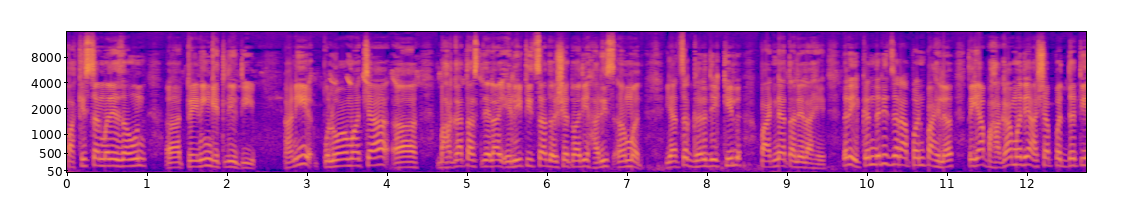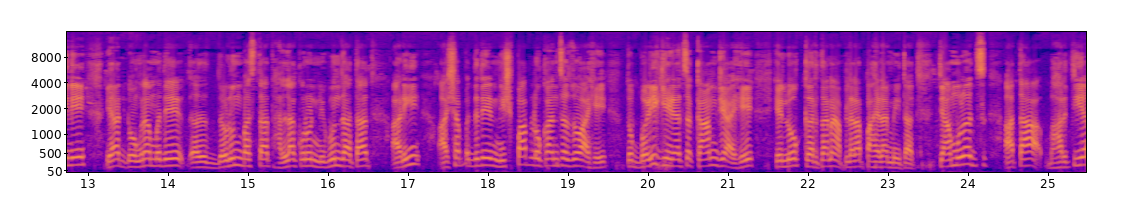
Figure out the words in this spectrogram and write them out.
पाकिस्तानमध्ये जाऊन ट्रेनिंग घेतली होती. आणि पुलवामाच्या भागात असलेला एलईटीचा दहशतवादी हरीस अहमद याचं घर देखील पाडण्यात आलेलं आहे. तर एकंदरीत जर आपण पाहिलं तर या भागामध्ये अशा पद्धतीने या डोंगरामध्ये दडून बसतात हल्ला करून निघून जातात आणि अशा पद्धतीने निष्पाप लोकांचा जो आहे तो बळी घेण्याचं काम जे आहे हे लोक करताना आपल्याला पाहायला मिळतात. त्यामुळंच आता भारतीय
